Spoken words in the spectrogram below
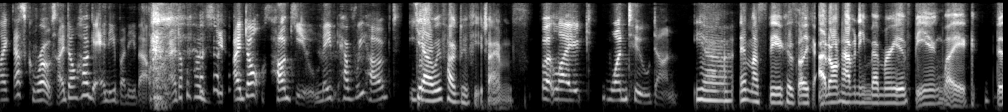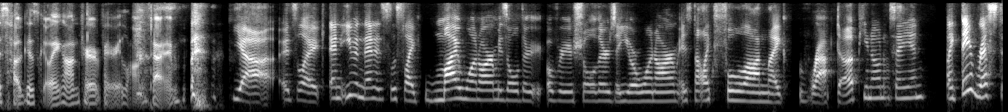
Like that's gross. I don't hug anybody that long. I don't hug you. I don't hug you. Maybe have we hugged? Yeah, we've hugged a few times. But like one, two, done. Yeah, it must be because like I don't have any memory of being like this hug is going on for a very long time. Yeah, it's like, and even then, it's just like my one arm is older over your shoulders, and your one arm. It's not like full on like wrapped up. You know what I'm saying? Like they rest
